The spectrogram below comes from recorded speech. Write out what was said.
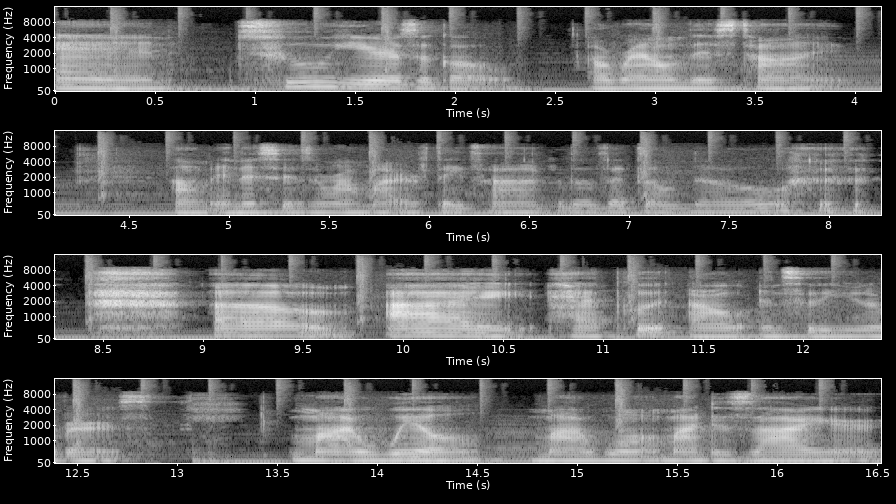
And two years ago, around this time, um, and this is around my Earth Day time for those that don't know, um, I had put out into the universe my will, my want, my desire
